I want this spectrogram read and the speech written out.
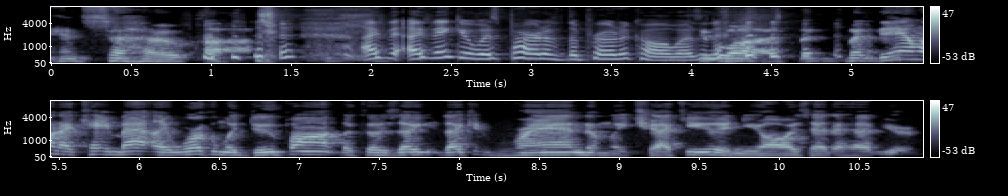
and so uh, I, th- I think it was part of the protocol, wasn't it? it was. But but then when I came back, like working with Dupont, because they they could randomly check you, and you always had to have your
